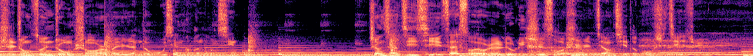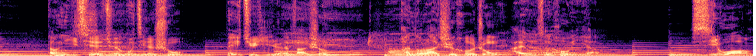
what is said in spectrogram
始终尊重生而为人的无限可能性。正像机器在所有人流离失所时讲起的故事结局：当一切全部结束，悲剧已然发生，潘多拉之盒中还有最后一样——希望。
